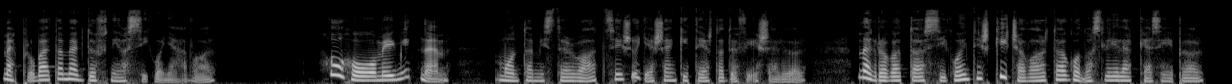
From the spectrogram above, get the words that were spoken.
Megpróbálta megdöfni a szigonyával. Ho-ho, még mit nem? mondta Mr. Watts, és ügyesen kitért a döfés elől. Megragadta a szigonyt, és kicsavarta a gonosz lélek kezéből.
